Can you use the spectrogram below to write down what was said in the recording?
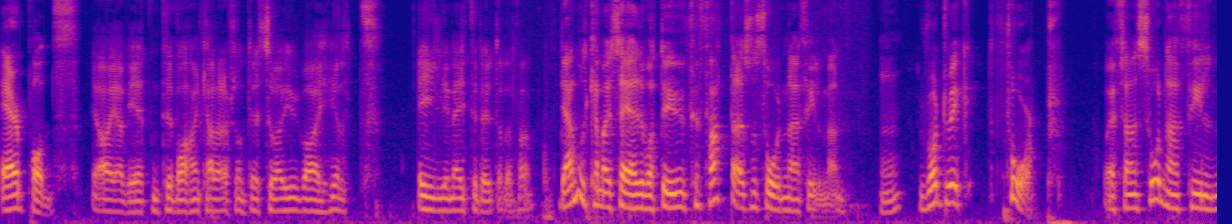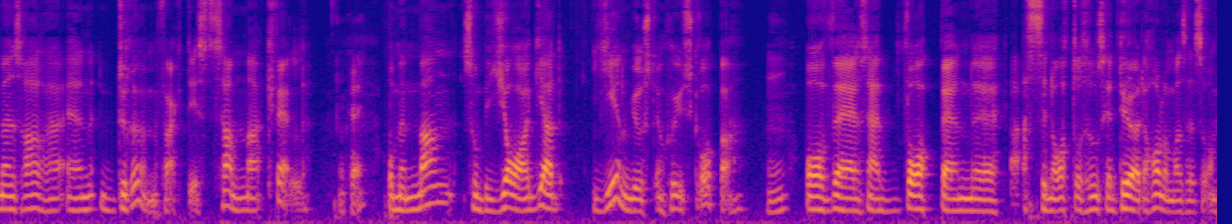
AirPods? Ja, jag vet inte vad han kallar det för något. Det såg ju bara helt alienated ut i alla fall. Däremot kan man ju säga att det är ju en författare som såg den här filmen. Mm. Roderick Thorpe. Och efter han såg den här filmen så hade han en dröm faktiskt, samma kväll. Okay. Om en man som blir jagad genom just en skyskrapa. Mm. Av eh, sådana här vapenassenater som ska döda honom, om man säger så.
